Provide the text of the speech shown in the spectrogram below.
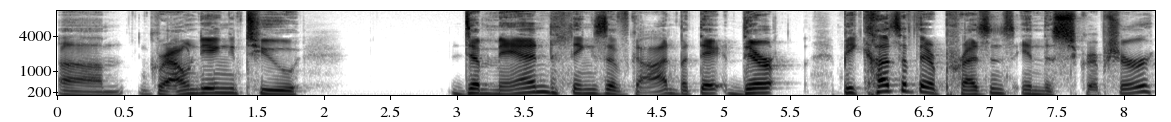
um, grounding to demand things of God, but they they're because of their presence in the scripture,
